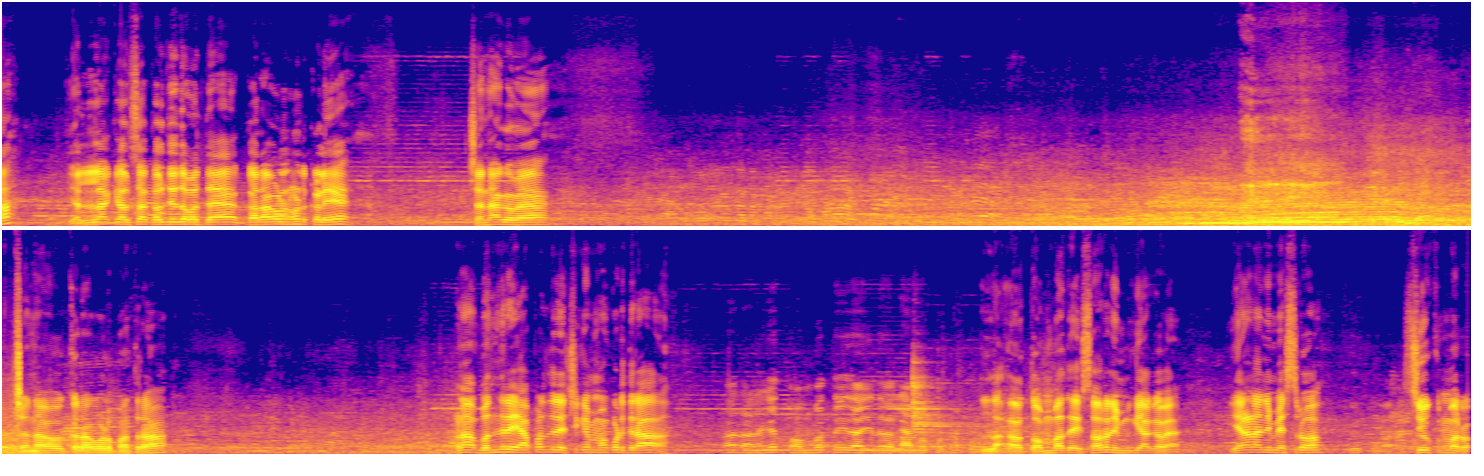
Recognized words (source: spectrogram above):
ಹಾಂ? ಎಲ್ಲ ಕೆಲಸ ಕಲ್ತಿದ್ದವಂತೆ. ಕರಗಳು ನೋಡ್ಕೊಳ್ಳಿ. ಚೆನ್ನಾಗವೆ. ಚೆನ್ನಾಗ ಕರಗಳು ಮಾತ್ರ. ಅಣ್ಣ ಬಂದರೆ ವ್ಯಾಪಾರದಲ್ಲಿ ಹೆಚ್ಚಿಗೆ ಮಾಡ್ಕೊಡ್ತೀರಾ? ನನಗೆ ತೊಂಬತ್ತೈದು ಆಗಿದೆ ಲಾಭ ಕೊಟ್ಟರೆ ಲ ತೊಂಬತ್ತೈದು ಸಾವಿರ ನಿಮಗೆ ಆಗವೆ. ಏನಣ್ಣ ನಿಮ್ಮ ಹೆಸರು? ಶಿವಕುಮಾರ್.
